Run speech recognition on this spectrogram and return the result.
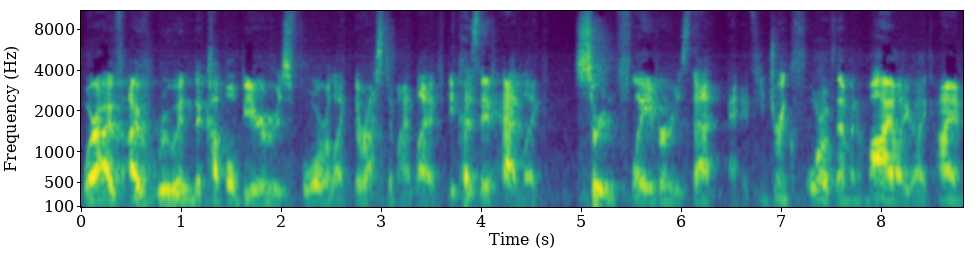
Where I've I've ruined a couple beers for like the rest of my life because they've had like certain flavors that if you drink four of them in a mile, you're like I am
